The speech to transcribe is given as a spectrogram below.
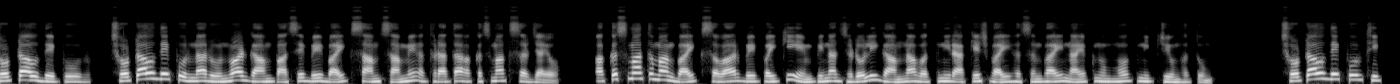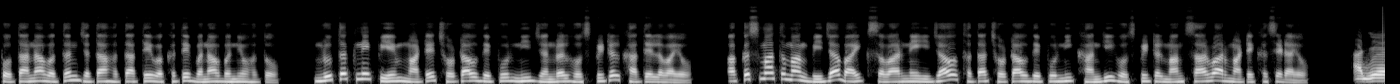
છોટાઉદેપુર. છોટાઉદેપુરના રોનવાડ ગામ પાસે બે બાઇક સામસામે અથડાતા અકસ્માત સર્જાયો. અકસ્માતમાં બાઇક સવાર બે પૈકી એમપીના જડોલી ગામના વતની રાકેશભાઈ હસનભાઈ નાયકનું મોત નીપજ્યું હતું. છોટાઉદેપુરથી પોતાના વતન જતા હતા તે વખતે બનાવ બન્યો હતો. મૃતકને પીએમ માટે છોટાઉદેપુરની જનરલ હોસ્પિટલ ખાતે લવાયો. અકસ્માતમાં બીજા બાઇક સવારને ઈજાઓ થતા છોટાઉદેપુરની ખાનગી હોસ્પિટલમાં સારવાર માટે ખસેડાયો. આજે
